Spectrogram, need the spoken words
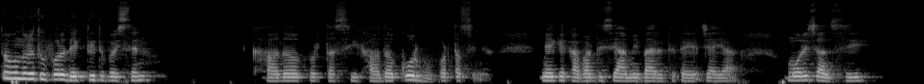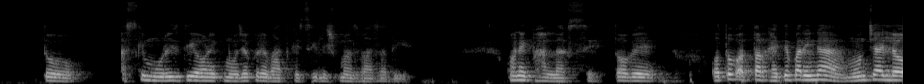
তো বন্ধুরা, দুপুরে দেখতেই তো পাইছেন। খাওয়া দাওয়া করতেছি খাওয়া দাওয়া করব, করতেছি না। মেয়েকে খাবার দিছি, আমি বাইরেতে যাইয়া মরিচ আনছি। তো আজকে মরিচ দিয়ে অনেক মজা করে ভাত খাইছি, ইলিশ মাছ ভাজা দিয়ে। অনেক ভালো লাগছে। তবে অত ভাত তো আর খাইতে পারি না, মন চাইলো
